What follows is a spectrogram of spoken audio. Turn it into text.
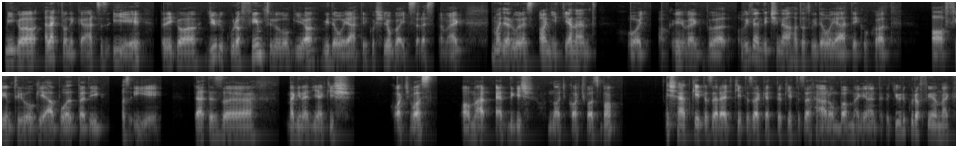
míg a Electronic Arts, az EA pedig a Gyűrűk Ura filmtrilógia videójátékos jogait szerezte meg. Magyarul ez annyit jelent, hogy a könyvekből a Vivendi csinálhatott videójátékokat, a filmtrilógiából pedig az IE. Tehát ez megint egy ilyen kis katyvasz, a már eddig is nagy katyvaszba. És hát 2001, 2002, 2003-ban megjelentek a Gyűrűk Ura filmek,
